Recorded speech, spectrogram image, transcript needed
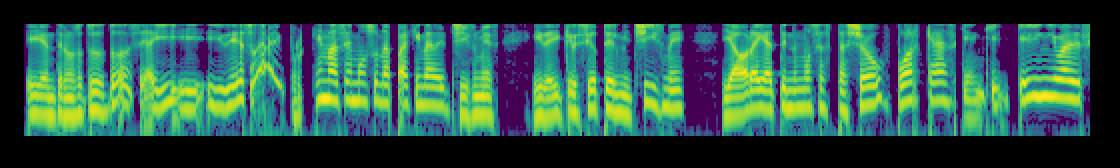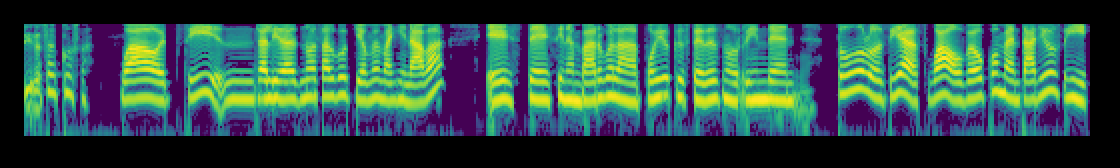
y entre nosotros dos ahí y, de eso, ay, ¿por qué no hacemos una página de chismes? Y de ahí creció Tell Me Chisme y ahora ya tenemos hasta show, podcast, ¿quién, quién, iba a decir esa cosa? Wow, sí, en realidad no es algo que yo me imaginaba. Este, sin embargo, el apoyo que ustedes nos rinden todos los días, wow, veo comentarios y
